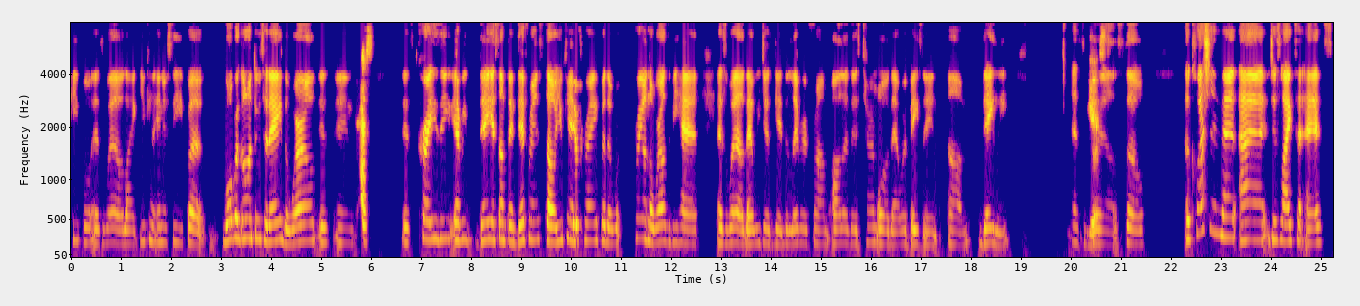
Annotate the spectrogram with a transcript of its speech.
people as well. Like, you can intercede for what we're going through today. The world is in yes is crazy. Every day is something different. So you can pray for the pray on the world's behalf as well that we just get delivered from all of this turmoil that we're facing um daily as yes. well. So a question that I just like to ask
